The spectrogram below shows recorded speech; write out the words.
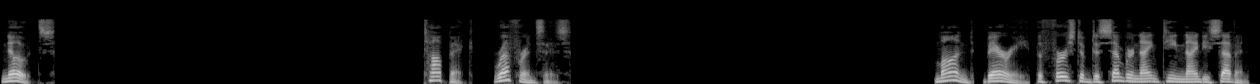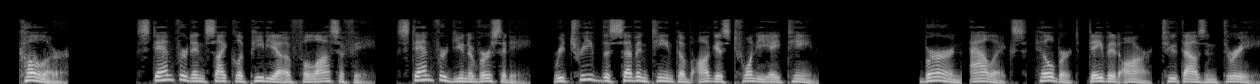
Notes References Maund, Barry. The 1st of December 1997. Color. Stanford Encyclopedia of Philosophy. Stanford University. Retrieved the 17th of August 2018. Byrne, Alex, Hilbert, David R. 2003.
